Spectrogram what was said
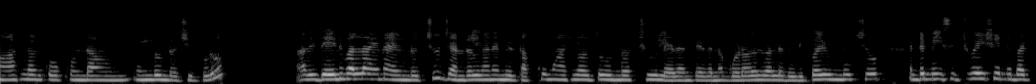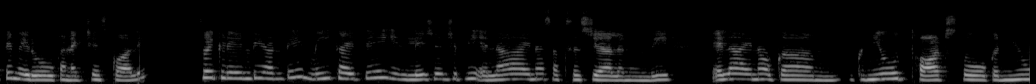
మాట్లాడుకోకుండా ఉం ఉండుండొచ్చు ఇప్పుడు. అది దేనివల్ల అయినా అయి ఉండొచ్చు జనరల్‌గానే మీరు తక్కువ మాట్లాడుతూ ఉండొచ్చు. లేదంటే ఏదైనా గొడవల వల్ల విడిపోయి ఉండొచ్చు. అంటే మీ సిచ్యువేషన్ని బట్టి మీరు కనెక్ట్ చేసుకోవాలి. సో, ఇక్కడ ఏంటి అంటే మీకైతే ఈ రిలేషన్‌షిప్‌ని ఎలా అయినా సక్సెస్ చేయాలని ఉంది. ఎలా అయినా ఒక ఒక న్యూ థాట్స్‌తో ఒక న్యూ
